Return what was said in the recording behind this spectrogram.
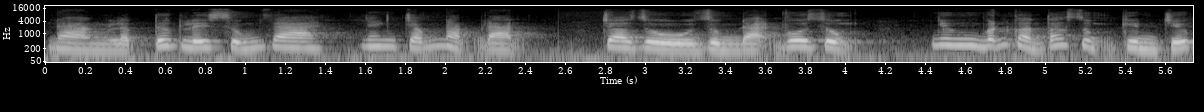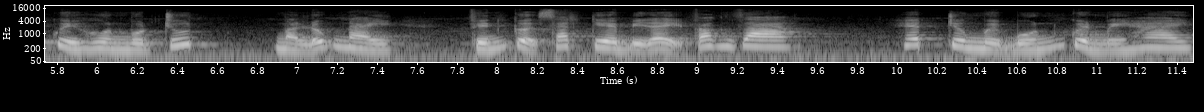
Nàng lập tức lấy súng ra, nhanh chóng nạp đạn. Cho dù dùng đạn vô dụng, nhưng vẫn còn tác dụng kiềm chế quỷ hồn một chút, mà lúc này phiến cửa sắt kia bị đẩy văng ra. Hết chương 14 quyển 12.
